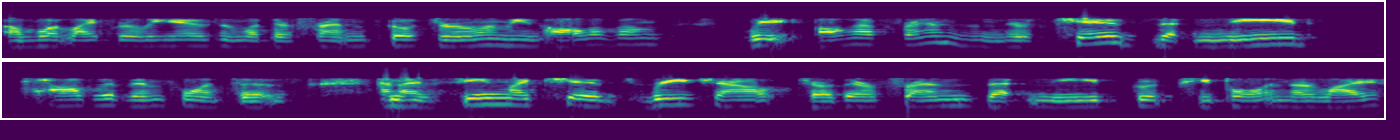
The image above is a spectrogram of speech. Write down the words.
of what life really is and what their friends go through. I mean, all of them. We all have friends, and there's kids that need positive influences. And I've seen my kids reach out to their friends that need good people in their life,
